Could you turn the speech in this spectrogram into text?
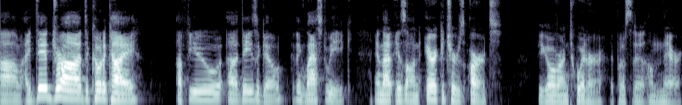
Um, I did draw Dakota Kai a few uh, days ago, I think last week, and that is on Ericature's Art. If you go over on Twitter, I posted it on there.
